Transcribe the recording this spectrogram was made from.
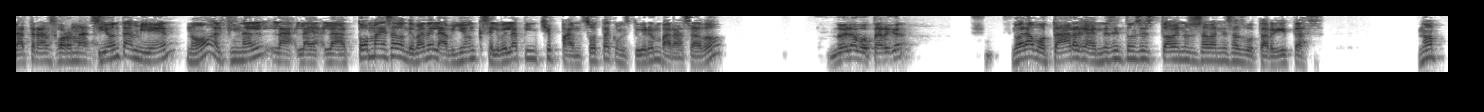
La transformación también, ¿no? Al final, la, la, la toma esa donde va en el avión que se le ve la pinche panzota como si estuviera embarazado. ¿No era botarga? No era botarga, en ese entonces todavía no se usaban esas botarguitas. No,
